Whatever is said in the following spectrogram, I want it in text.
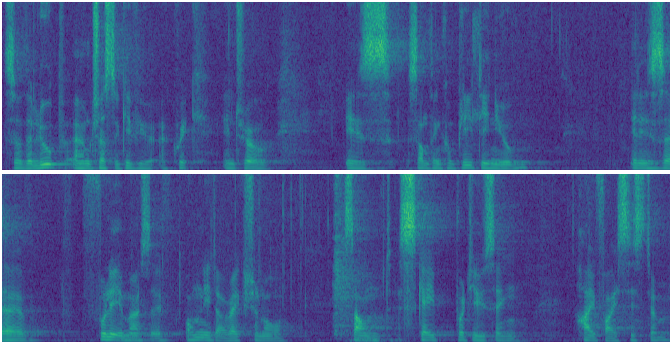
So the loop, um, just to give you a quick intro, is something completely new. It is a fully immersive, omnidirectional, soundscape producing hi-fi system.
